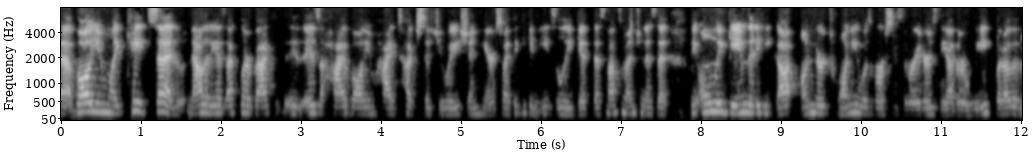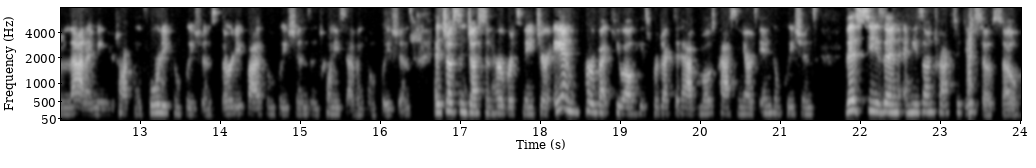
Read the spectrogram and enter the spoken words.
that volume. Like Kate said, now that he has Ekeler back, it is a high volume, high touch situation here. So I think he can easily get this. Not to mention is that the only game that he got under 20 was versus the Raiders the other week. But other than that, I mean, you're talking 40 completions, 35 completions, and 27 completions. It's just in Justin Herbert's nature. And per BetQL, he's projected to have most passing yards and completions this season, and he's on track to do so. So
